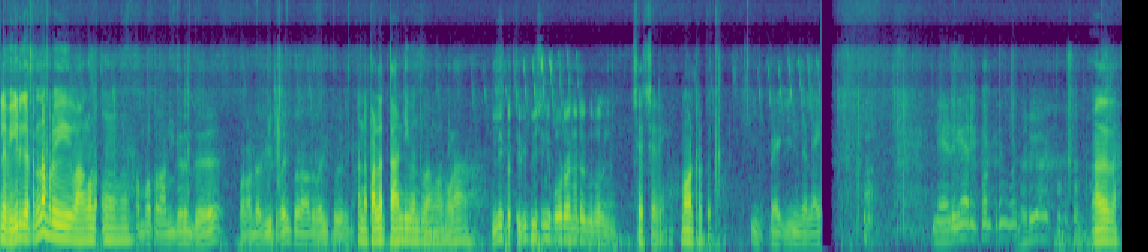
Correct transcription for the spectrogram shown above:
இல்லை வீடு கட்டணும்னா அப்படி வாங்கணும். ம். கம்ப பர் அங்கேருந்து பர் அந்த வீட்டு வரைக்கும் பர் அது வரைக்கும் போயிருங்க. அந்த பள்ளத்தை தாண்டி வந்து வாங்கணுங்களா இல்லை இப்போ திருப்பி இங்கே போடுறாங்கன்றது பாருங்க. சரி சரி. மோட்டருக்கு இப்போ இந்த லைன் நெடுக இறக்கி போட்டுருங்க. நெடுகாரி போட்டுருக்காங்க. அதுதான்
